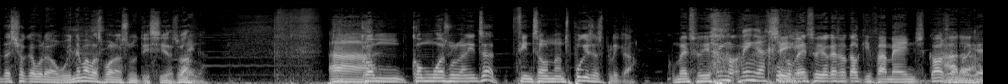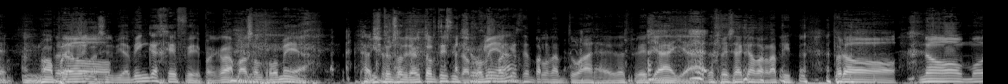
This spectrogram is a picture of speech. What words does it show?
d'això que veurem avui. Anem a les bones notícies, va. Vinga. Ah, Com, com ho has organitzat? Fins on ens puguis explicar. Començo jo. Vinga, vinga, sí. jefe. Començo jo, que sóc el qui fa menys cosa. Ara, perquè... no, però... Però... Sílvia, vinga, jefe, perquè clar, vas al Romea. I tu ets el director artístic del Això Romea. perquè estem parlant amb tu ara, eh? Després, Ja, ja. Després s'acaba ràpid. Però, no, mo...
